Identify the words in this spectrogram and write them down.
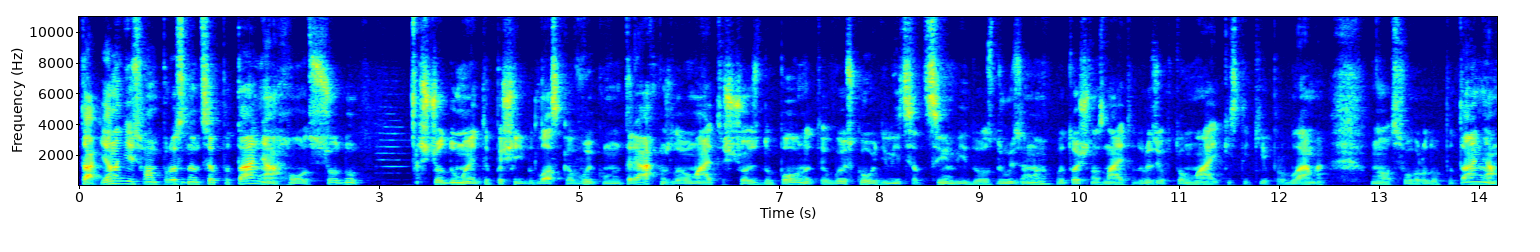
Так, я надіюсь, вам прояснив це питання. От, щодо що думаєте, пишіть, будь ласка, в коментарях. Можливо, маєте щось доповнити. Обов'язково діліться цим відео з друзями. Ви точно знаєте друзів, хто має якісь такі проблеми. Ну, свого роду питання.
